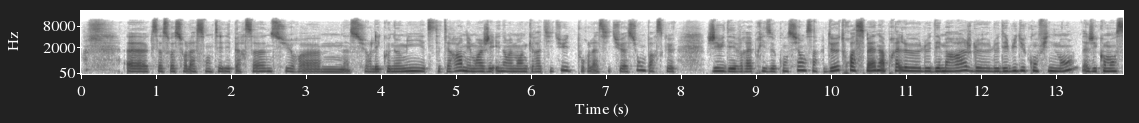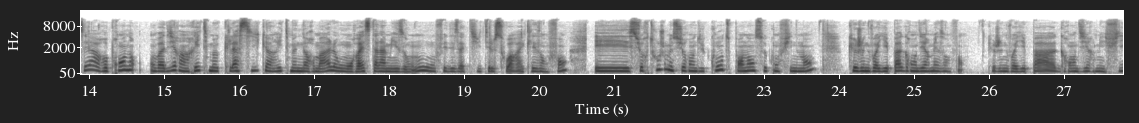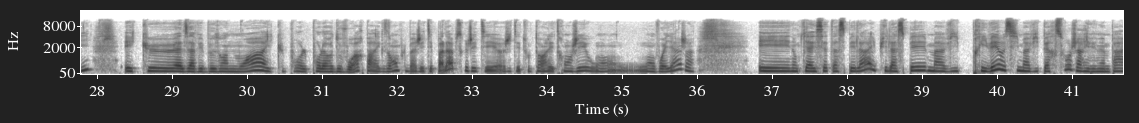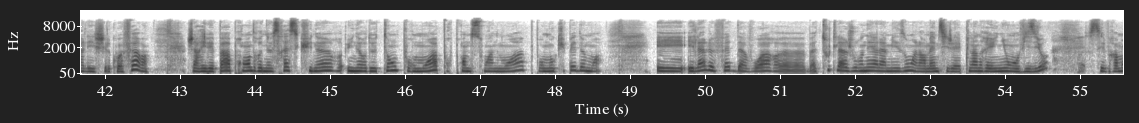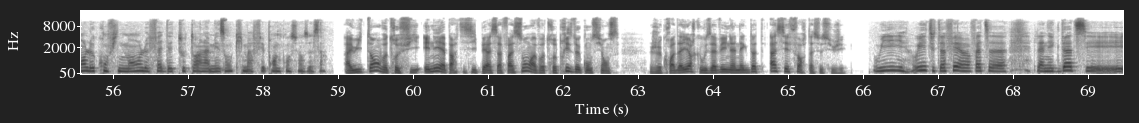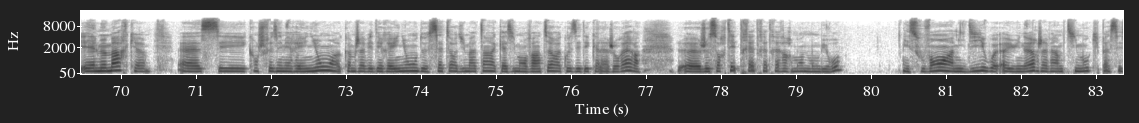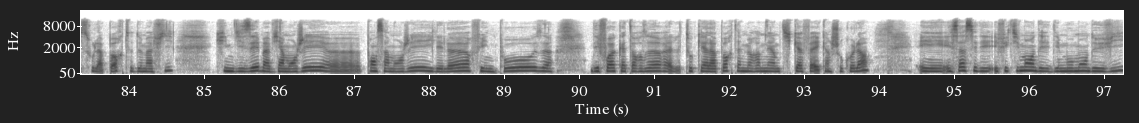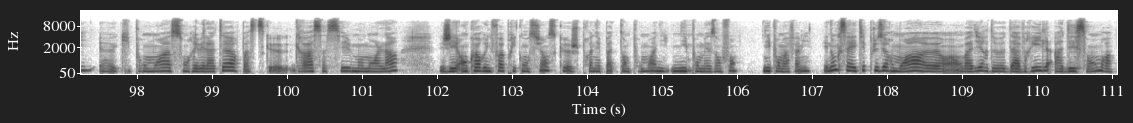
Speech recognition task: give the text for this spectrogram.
euh, que ce soit sur la santé des personnes, sur, euh, sur l'économie, etc. Mais moi j'ai énormément de gratitude pour la situation parce que j'ai eu des vraies prises de conscience. Deux, trois semaines après le, démarrage, le, début du confinement, j'ai commencé à reprendre, on va dire, un rythme classique, un rythme normal, où on reste à la maison, où on fait des activités le soir avec les enfants. Et surtout, je me suis rendu compte pendant ce confinement que je ne voyais pas grandir mes enfants que je ne voyais pas grandir mes filles et qu'elles avaient besoin de moi et que pour, pour leurs devoirs, par exemple, bah, j'étais pas là parce que j'étais, j'étais tout le temps à l'étranger ou en, ou en voyage. Et donc il y a cet aspect-là, et puis l'aspect ma vie privée aussi, ma vie perso. J'arrivais même pas à aller chez le coiffeur. J'arrivais pas à prendre ne serait-ce qu'une heure, une heure de temps pour moi, pour prendre soin de moi, pour m'occuper de moi. Et, là, le fait d'avoir euh, bah, toute la journée à la maison, alors même si j'avais plein de réunions en visio, c'est vraiment le confinement, le fait d'être tout le temps à la maison qui m'a fait prendre conscience de ça. À 8 ans, votre fille aînée a participé à sa façon à votre prise de conscience. Je crois d'ailleurs que vous avez une anecdote assez forte à ce sujet. Oui, oui, tout à fait. En fait, euh, l'anecdote, et elle me marque. Euh, c'est quand je faisais mes réunions, euh, comme j'avais des réunions de 7 h du matin à quasiment 20 h à cause des décalages horaires, je sortais très très très rarement de mon bureau. Et souvent, à midi ou à une heure, j'avais un petit mot qui passait sous la porte de ma fille qui me disait bah, Viens manger, pense à manger, il est l'heure, fais une pause. Des fois, à 14 h elle toquait à la porte, elle me ramenait un petit café avec un chocolat. Et, ça, c'est effectivement des, moments de vie euh, qui, pour moi, sont révélateurs parce que grâce à ces moments-là, j'ai encore une fois pris conscience que je prenais pas de temps pour moi, ni, pour mes enfants, ni pour ma famille. Et donc, ça a été plusieurs mois, euh, on va dire d'avril à décembre,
